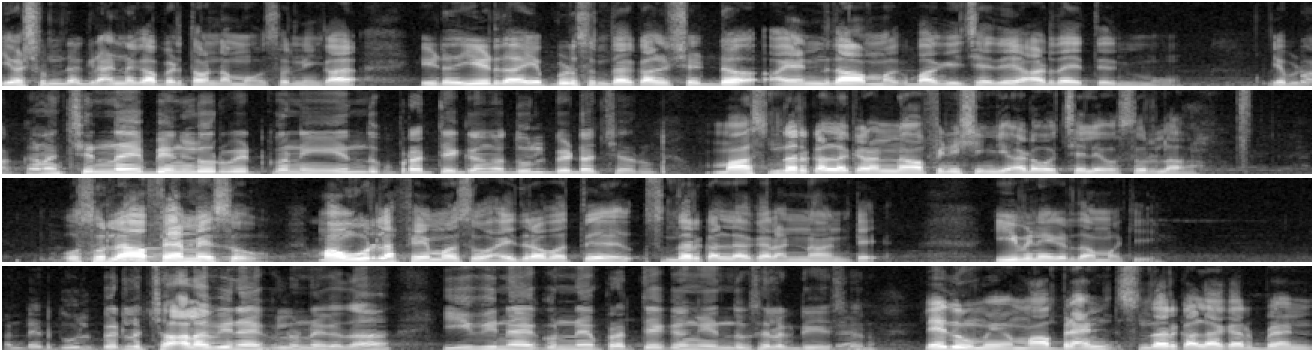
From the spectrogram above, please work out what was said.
ఈ వర్షంతో గ్రాండ్గా పెడతా ఉంటాము అవసరం ఇంకా. ఈడ ఈడదా ఎప్పుడు సుందరకాల షెడ్ ఎండదా మాకు బాగా ఇచ్చేది ఆడదా అవుతుంది మేము. పక్కన చెన్నై బెంగళూరు పెట్టుకొని ఎందుకు ప్రత్యేకంగా ధూల్పేట వచ్చారు? మా సుందర్ కళాకరణ ఫినిషింగ్ యాడ వచ్చేలే ఒసూరులో. ఒసూరులో ఫేమస్ మా ఊర్లో ఫేమస్ హైదరాబాద్ సుందర్ కళాకర్ అన్న అంటే ఈ వినాయకుడు మాకి అంటే ధూల్పేటలో చాలా వినాయకులు ఉన్నాయి కదా ఈ వినాయకుడినే ప్రత్యేకంగా ఎందుకు సెలెక్ట్ చేశారు? లేదు మేము మా బ్రాండ్ సుందర్ కళాకర్ బ్రాండ్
